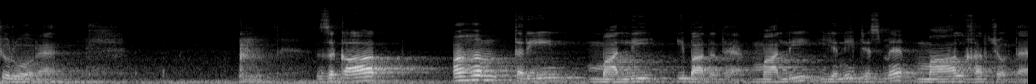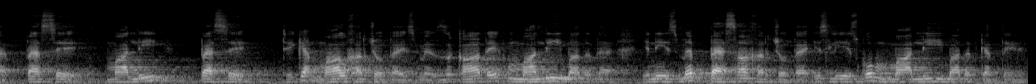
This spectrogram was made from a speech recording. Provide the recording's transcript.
शुरू हो रहा है। ज़क़़त अहम तरीन माली इबादत है। माली यानी जिसमें माल खर्च होता है, पैसे। माली, पैसे, ठीक है? माल खर्च होता है इसमें। ज़क़़त एक माली इबादत है, यानी इसमें पैसा खर्च होता है, इसलिए इसको माली इबादत कहते हैं।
